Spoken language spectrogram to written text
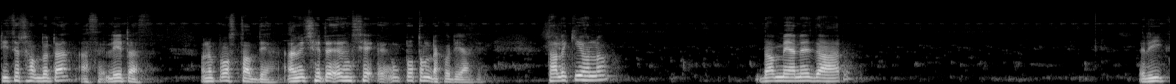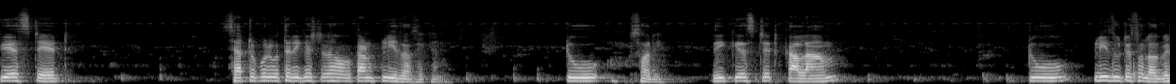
টিচার শব্দটা আছে লেটাস মানে প্রস্তাব দেয়া। আমি সেটা প্রথমটা করি আগে। তাহলে কি হলো? দ্য ম্যানেজার রিকোয়েস্টেড স্যারটার পরিবর্তে রিকোয়েস্টেড হবে, কারণ প্লিজ আছে এখানে। To sorry requested Kalam to please উঠে চলে যাবে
